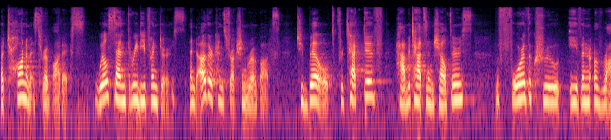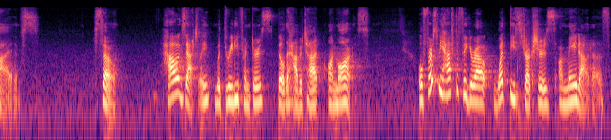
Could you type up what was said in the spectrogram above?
autonomous robotics, we'll send 3D printers and other construction robots to build protective habitats and shelters before the crew even arrives. So, how exactly would 3D printers build a habitat on Mars? Well, first we have to figure out what these structures are made out of.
